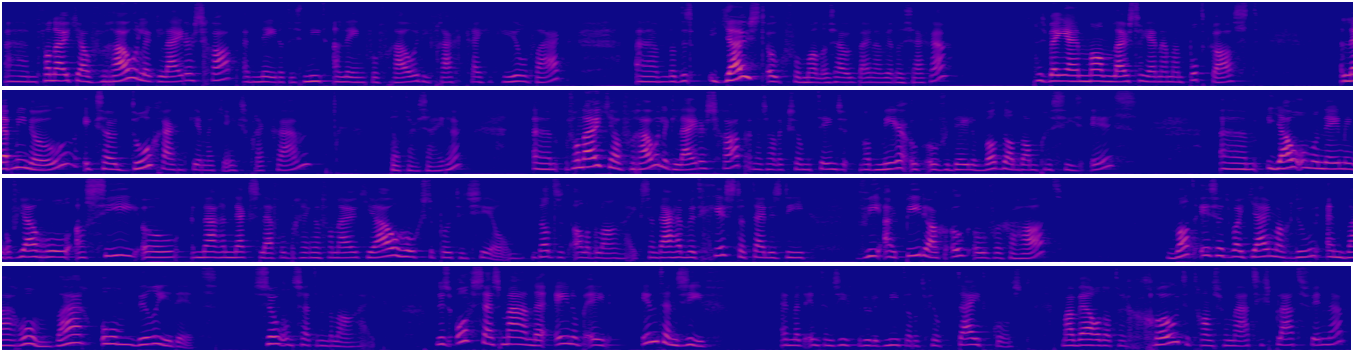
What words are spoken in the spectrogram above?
um, vanuit jouw vrouwelijk leiderschap, en nee, dat is niet alleen voor vrouwen, die vraag krijg ik heel vaak. Um, dat is juist ook voor mannen, zou ik bijna willen zeggen. Dus ben jij een man, luister jij naar mijn podcast? Let me know. Ik zou dolgraag een keer met je in gesprek gaan. Dat terzijde. Um, vanuit jouw vrouwelijk leiderschap, en daar zal ik zo meteen wat meer ook over delen, wat dat dan precies is. Um, jouw onderneming of jouw rol als CEO naar een next level brengen vanuit jouw hoogste potentieel. Dat is het allerbelangrijkste. En daar hebben we het gisteren tijdens die VIP-dag ook over gehad. Wat is het wat jij mag doen en waarom? Waarom wil je dit? Zo ontzettend belangrijk. Dus of zes maanden één op één intensief. En met intensief bedoel ik niet dat het veel tijd kost, maar wel dat er grote transformaties plaatsvinden.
